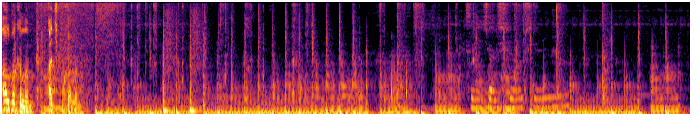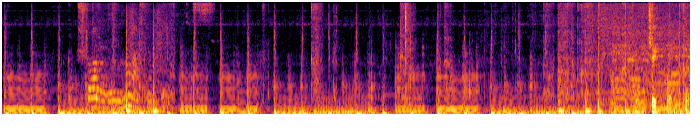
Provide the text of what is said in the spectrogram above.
Al bakalım. Aç bakalım. Çalışıyorum şimdi. Şu onu açmak gerekiyor. Onu çek böyle yukarı.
